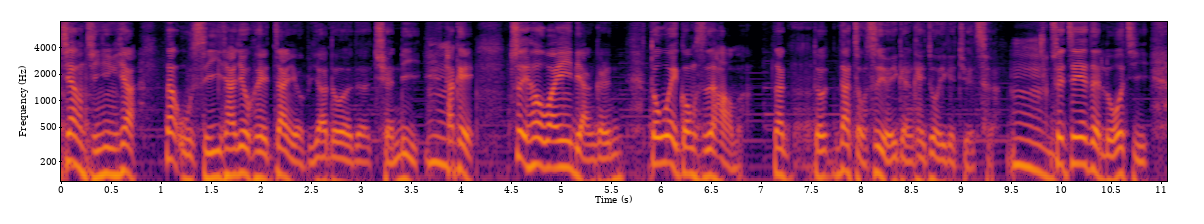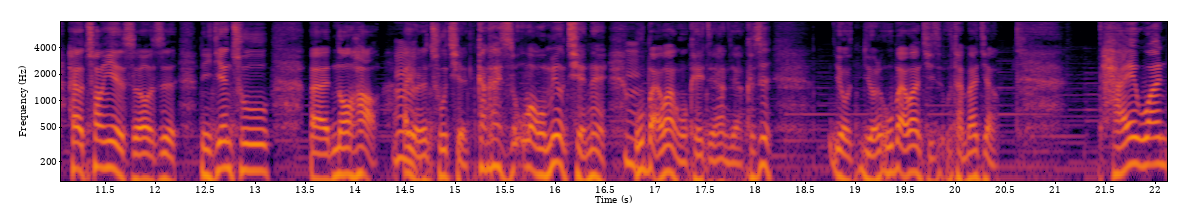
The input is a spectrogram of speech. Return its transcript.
这样情形下，那五十一他就可以占有比较多的权利，他可以最后万一两个人都为公司好嘛，那都那总是有一个人可以做一个决策，嗯，所以这些的逻辑，还有创业的时候是，你今天出呃 know how，还有人出钱，刚开始哇我没有钱呢，五百万我可以怎样怎样，可是有有人五百万，其实我坦白讲。台湾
